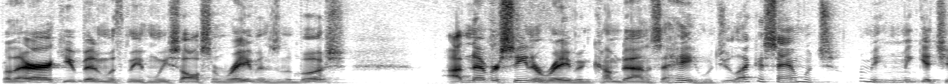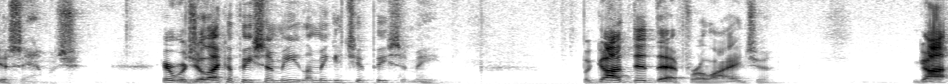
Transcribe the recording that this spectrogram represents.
Brother Eric, you've been with me when we saw some ravens in the bush. I've never seen a raven come down and say, Hey, would you like a sandwich? Let me, let me get you a sandwich. Here, would you like a piece of meat? Let me get you a piece of meat. But God did that for Elijah. God,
